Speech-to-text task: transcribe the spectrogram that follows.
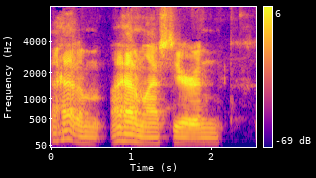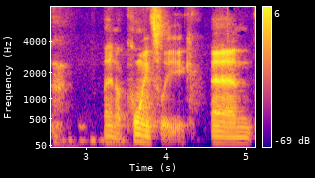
I had him. I had him last year in in a points league, and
